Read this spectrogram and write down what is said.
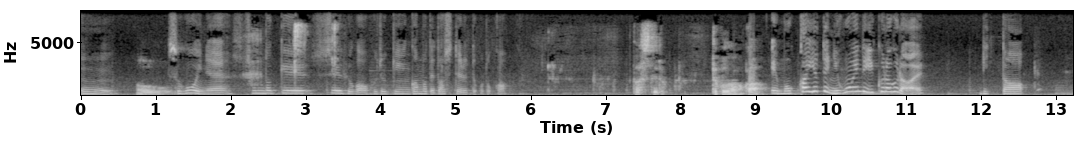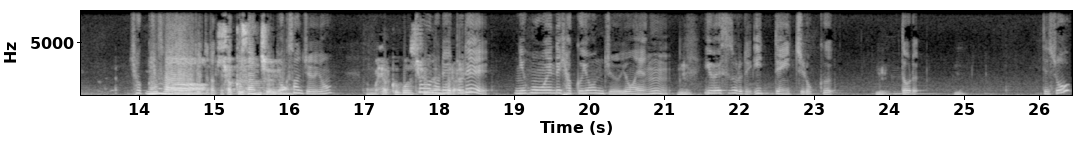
に。うん。すごいね。そんだけ政府が補助金頑張って出してるってことか。出してるってことなのか。えもう一回言って日本円でいくらぐらい？リッター134って今言ってたっけ？134 134? もう今150日のレー。トで日本円で144円、うん。US ドルで1.16うん。ドルうん。でしょ？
